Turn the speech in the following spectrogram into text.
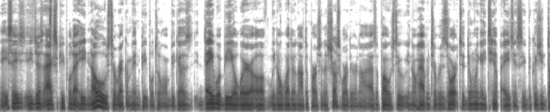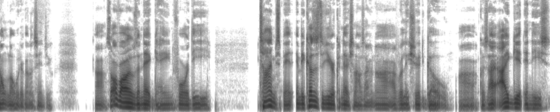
And he says he just asks people that he knows to recommend people to him because they would be aware of you know whether or not the person is trustworthy or not, as opposed to you know having to resort to doing a temp agency because you don't know who they're going to send you. Uh, so overall, it was a net gain for the time spent, and because it's the year connection, I was like, nah, I really should go because uh, I I get in these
